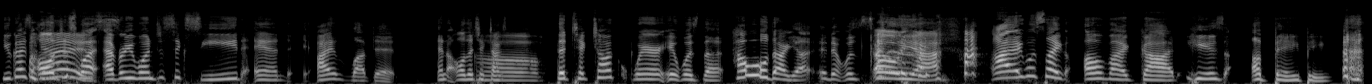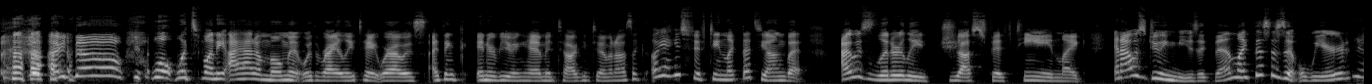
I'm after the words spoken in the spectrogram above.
you guys all just want everyone to succeed. And I loved it. And all the TikToks Oh, the TikTok where it was the how old are you? And it was Oh yeah. I was like, oh my god, he is a baby. I know. Well, what's funny, I had a moment with Ryley Tate where I was, I think, interviewing him and talking to him, and I was like, oh, yeah, he's 15. Like, that's young. But I was literally just 15. Like, and I was doing music then. Like, this isn't weird. Yeah.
